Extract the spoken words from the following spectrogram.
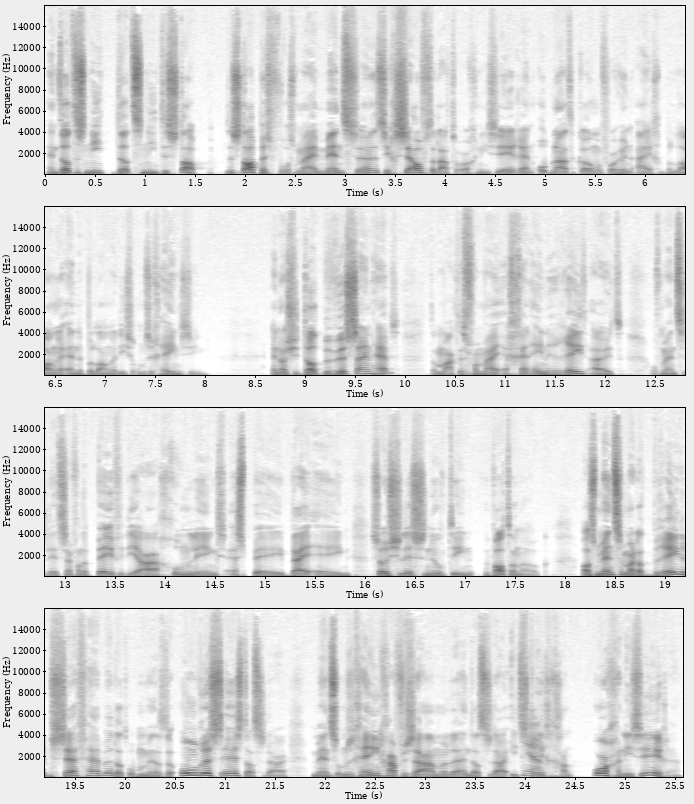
En dat is, niet, dat is niet de stap. De stap is volgens mij mensen zichzelf te laten organiseren en op laten komen voor hun eigen belangen en de belangen die ze om zich heen zien. En als je dat bewustzijn hebt, dan maakt het voor mij echt geen ene reet uit of mensen lid zijn van de PvdA, GroenLinks, SP, Bijeen, Socialisten 010, wat dan ook. Als mensen maar dat brede besef hebben dat op het moment dat er onrust is, dat ze daar mensen om zich heen gaan verzamelen en dat ze daar iets Ja. tegen gaan organiseren.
